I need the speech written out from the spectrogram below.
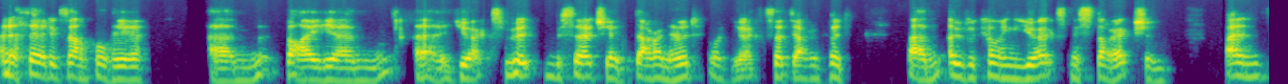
And a third example here um, by um, uh, UX researcher Darren Hood, or UX Darren Hood, um, overcoming UX misdirection. And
